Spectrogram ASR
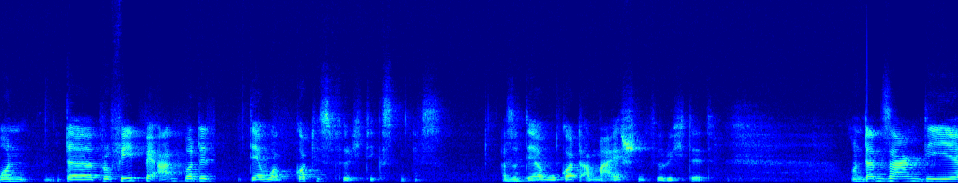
Und der Prophet beantwortet, der, wo am gottesfürchtigsten ist. Also der, wo Gott am meisten fürchtet. Und dann sagen die,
